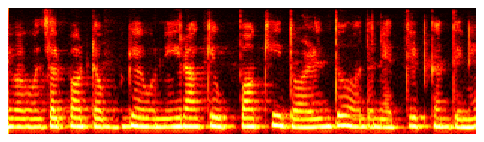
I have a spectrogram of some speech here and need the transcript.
ಇವಾಗ ಒಂದು ಸ್ವಲ್ಪ ಟಬ್ಗೆ ನೀರು ಹಾಕಿ, ಉಪ್ಪು ಹಾಕಿ ತೊಳೆದು ಅದನ್ನ ಎತ್ತಿಟ್ಕೊತೀನಿ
